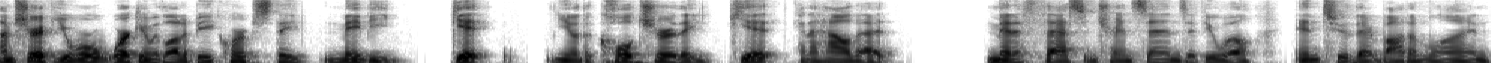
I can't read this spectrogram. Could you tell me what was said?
I'm sure if you were working with a lot of B Corps, they maybe get, you know, the culture, they get kind of how that manifests and transcends, if you will, into their bottom line.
